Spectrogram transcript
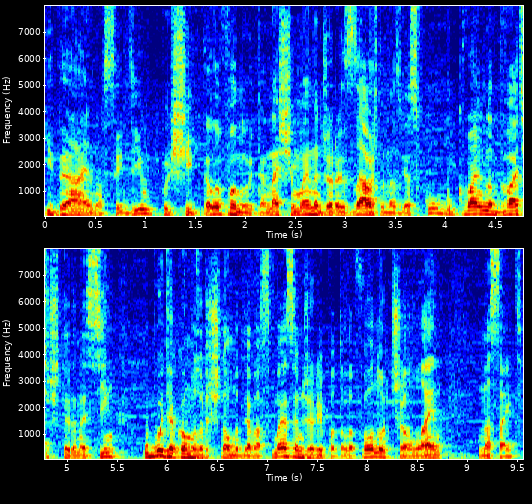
ідеально сидів, пишіть, телефонуйте. Наші менеджери завжди на зв'язку, буквально 24 на 7 у будь-якому зручному для вас месенджері, по телефону чи онлайн на сайті.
